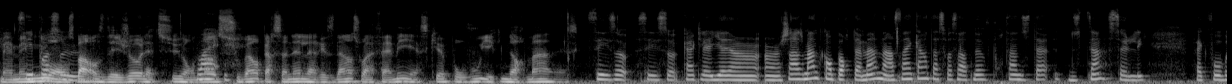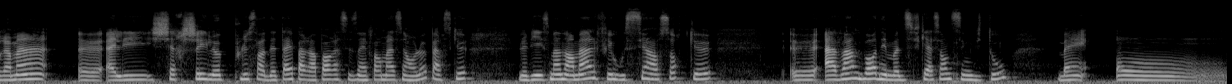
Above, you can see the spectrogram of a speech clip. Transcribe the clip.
Mais même nous, on se base déjà là-dessus. On Ouais. demande souvent au personnel de la résidence ou à la famille est-ce que pour vous, il est normal? C'est ça, c'est ça. Quand il y a un, un changement de comportement, dans 50 à 69 du temps, du temps, ce l'est. Fait qu'il faut vraiment euh, aller chercher là, plus en détail par rapport à ces informations-là parce que le vieillissement normal fait aussi en sorte que, euh, avant de voir des modifications de signes vitaux, ben on,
